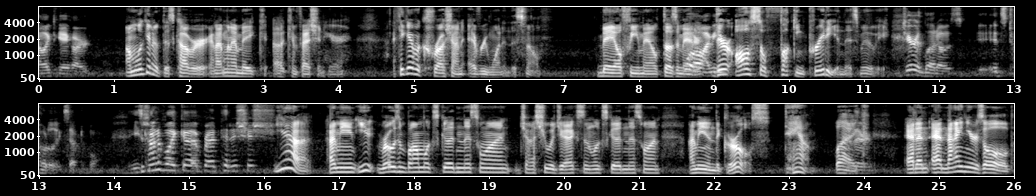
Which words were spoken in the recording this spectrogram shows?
I liked Gayheart. I'm looking at this cover, and I'm gonna make a confession here. I think I have a crush on everyone in this film. Male, female, doesn't matter. Well, I mean- They're all so fucking pretty in this movie. Jared Leto's, it's totally acceptable. He's kind of like uh, Brad Pittish. Yeah, I mean, you, Rosenbaum looks good in this one. Joshua Jackson looks good in this one. I mean, the girls, damn, like at an, at nine years old,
